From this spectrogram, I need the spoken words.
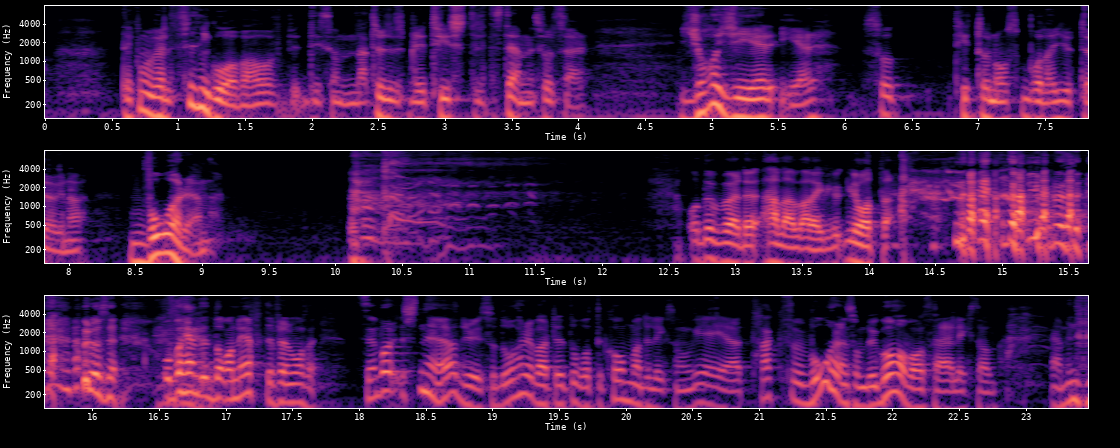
det kommer en väldigt fin gåva och liksom, naturligtvis blir det tyst, lite stämningsfullt så här. Jag ger er, så tittar hon oss båda djupt i ögonen, våren. Och då började alla bara gråta. De gjorde inte- och, och vad hände dagen efter? För en månad? Sen var snöade det så då har det varit ett återkommande liksom, grej, att tack för våren som du gav oss här liksom. Nej, men,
